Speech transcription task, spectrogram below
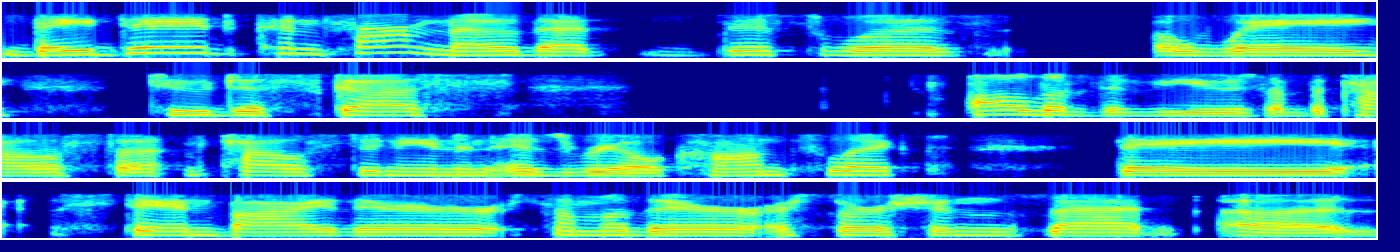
They did confirm though that this was a way to discuss all of the views of the Palest- Palestinian and Israel conflict. They stand by their some of their assertions that uh,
